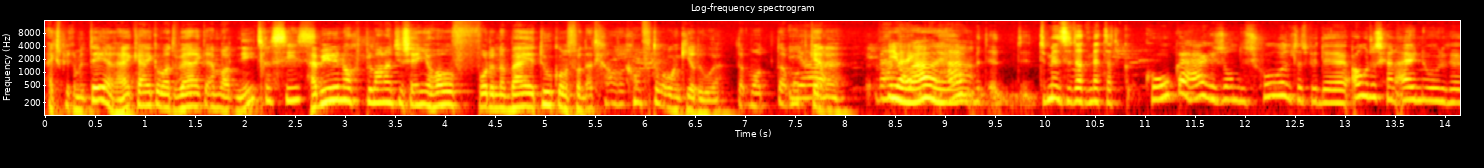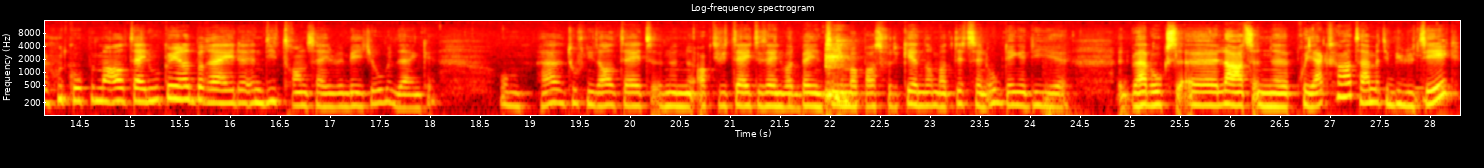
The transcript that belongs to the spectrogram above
experimenteren. Hè? Kijken wat werkt en wat niet. Precies. Hebben jullie nog plannetjes in je hoofd voor de nabije toekomst? Van dat gaan we gewoon toch ook een keer doen. Dat moet, dat moet ja, kennen. Jawel, ja. tenminste, dat met dat koken, hè, gezonde school, dat we de ouders gaan uitnodigen, goedkope maaltijden. Hoe kun je dat bereiden? In die trant zijn we een beetje ook aan het denken. Om, hè, het hoeft niet altijd een activiteit te zijn wat bij een thema past voor de kinderen, maar dit zijn ook dingen die je we hebben ook uh, laatst een uh, project gehad hè, met de bibliotheek. Dan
